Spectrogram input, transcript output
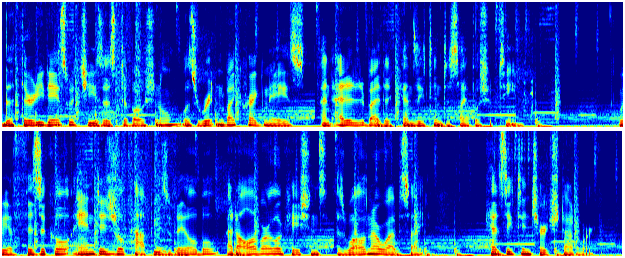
The 30 Days with Jesus devotional was written by Craig Mays and edited by the Kensington Discipleship Team. We have physical and digital copies available at all of our locations as well as on our website, kensingtonchurch.org.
